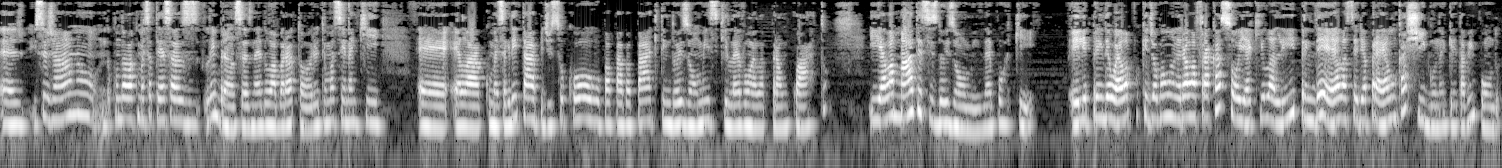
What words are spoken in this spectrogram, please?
é, isso já no, quando ela começa a ter essas lembranças, né, do laboratório. Tem uma cena que é, ela começa a gritar, pedir socorro, papá, papá, que tem dois homens que levam ela para um quarto. E ela mata esses dois homens, né, porque ele prendeu ela porque de alguma maneira ela fracassou e aquilo ali prender ela seria para ela um castigo, né, que ele estava impondo.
